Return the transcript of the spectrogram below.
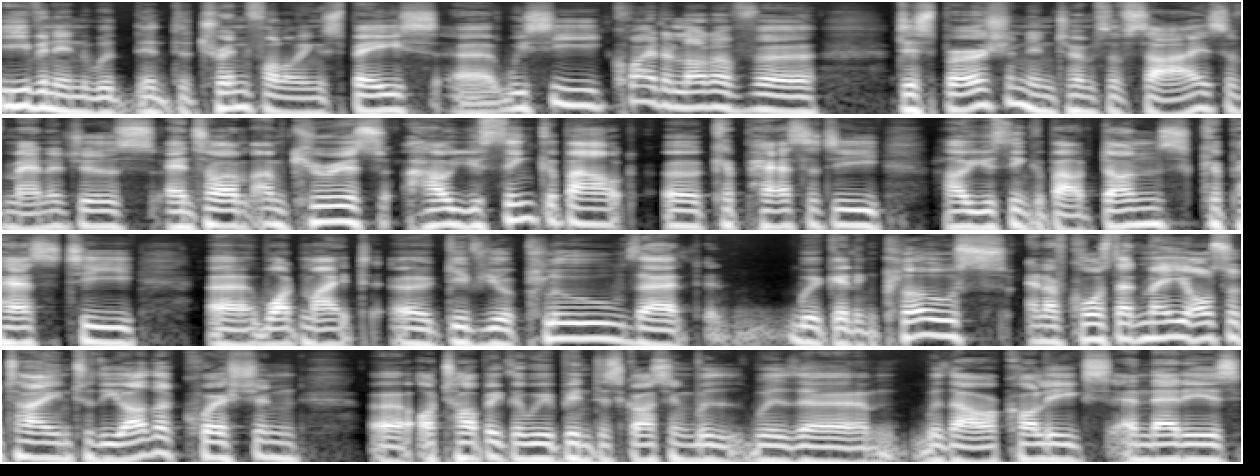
even in within the trend following space, uh, we see quite a lot of uh, dispersion in terms of size of managers. And so I'm, I'm curious how you think about uh, capacity, how you think about Dunn's capacity, uh, what might uh, give you a clue that we're getting close. And of course, that may also tie into the other question uh, or topic that we've been discussing with with um, with our colleagues, and that is,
